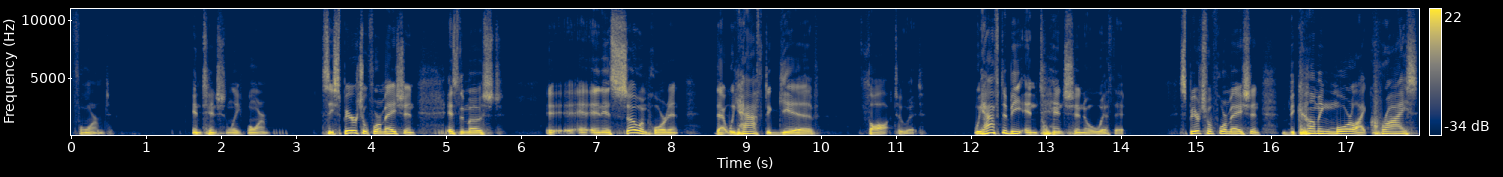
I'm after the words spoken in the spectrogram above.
formed. Intentionally formed. See, spiritual formation is the most, and is so important that we have to give thought to it. We have to be intentional with it. Spiritual formation, becoming more like Christ,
